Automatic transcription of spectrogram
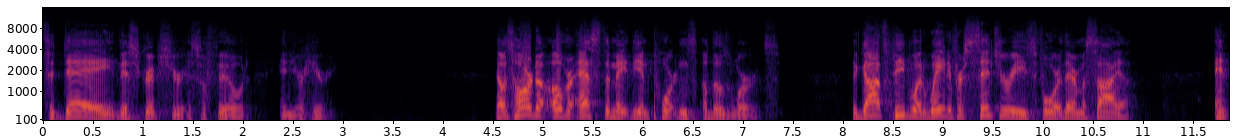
Today, this scripture is fulfilled in your hearing. Now, it's hard to overestimate the importance of those words. The God's people had waited for centuries for their Messiah. And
